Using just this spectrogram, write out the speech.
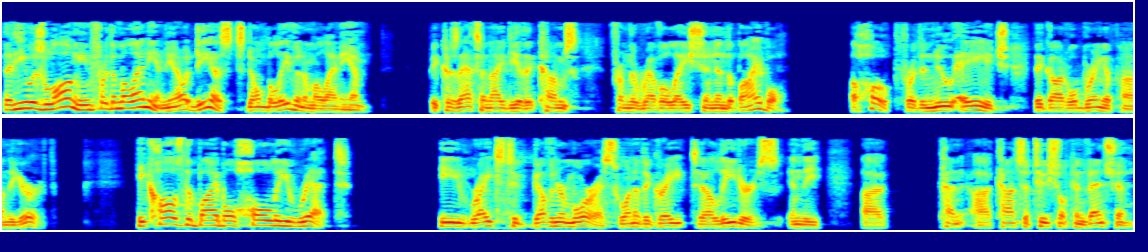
that he was longing for the millennium. You know, deists don't believe in a millennium because that's an idea that comes from the revelation in the Bible a hope for the new age that God will bring upon the earth. He calls the Bible Holy Writ. He writes to Gouverneur Morris, one of the great uh, leaders in the uh, con- uh, Constitutional Convention,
